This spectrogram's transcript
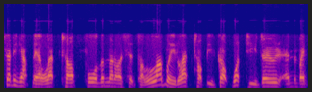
setting up their laptop for them, and I said, It's a lovely laptop you've got. What do you do? And they went,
